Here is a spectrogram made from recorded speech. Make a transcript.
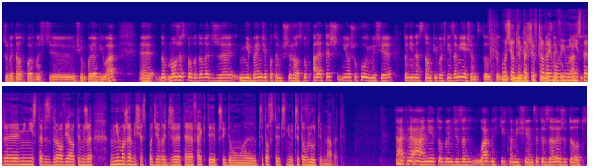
żeby ta odporność e, się pojawiła. E, no, może spowodować, że nie będzie potem przyrostów, ale też nie oszukujmy się, to nie nastąpi właśnie za miesiąc. To, to właśnie o tym także wczoraj mówił minister, minister zdrowia, o tym, że no nie możemy się spodziewać, że te efekty przyjdą czy to w styczniu, czy to w lutym nawet. Tak, realnie to będzie za ładnych kilka miesięcy. Też zależy to od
